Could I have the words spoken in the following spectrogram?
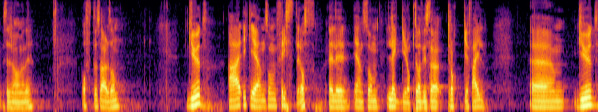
hvis dere skjønner hva jeg mener. Ofte så er det sånn. Gud er ikke en som frister oss, eller en som legger opp til at vi skal tråkke feil. Uh, Gud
